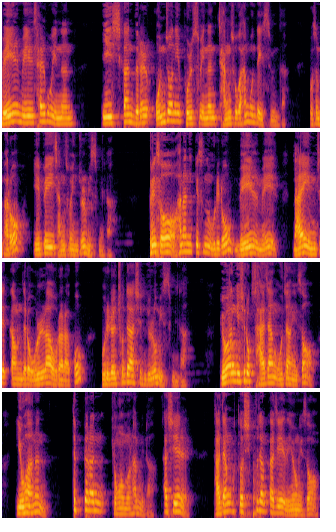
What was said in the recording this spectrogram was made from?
매일매일 살고 있는 이 시간들을 온전히 볼 수 있는 장소가 한 군데 있습니다. 그것은 바로 예배의 장소인 줄 믿습니다. 그래서 하나님께서는 우리로 매일매일 나의 임재 가운데로 올라오라라고 우리를 초대하신 줄로 믿습니다. 요한계시록 4장, 5장에서 요한은 특별한 경험을 합니다. 사실 4장부터 19장까지의 내용에서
